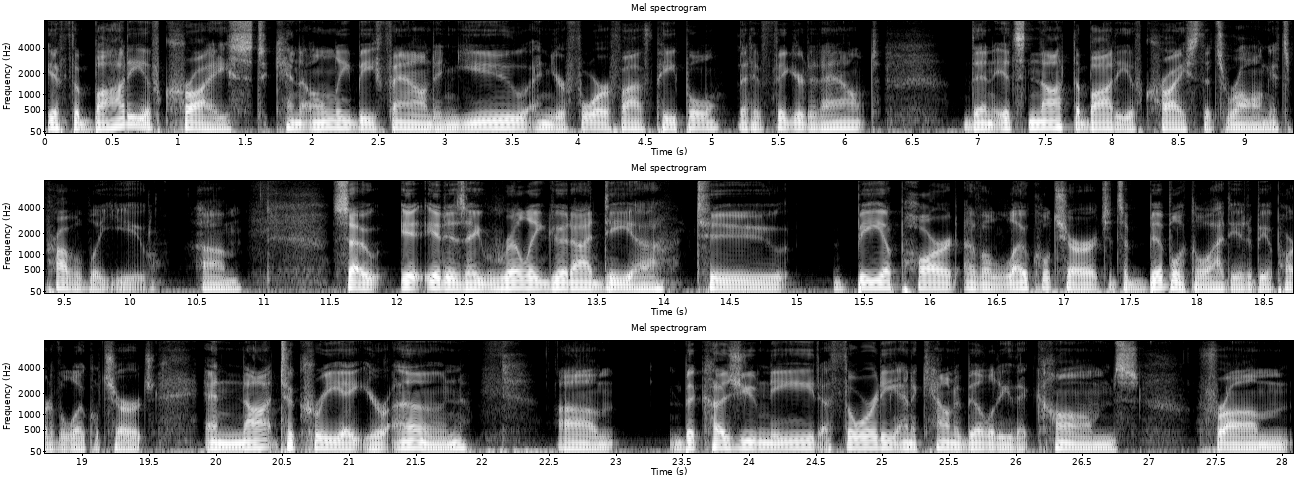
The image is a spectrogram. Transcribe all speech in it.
if the body of Christ can only be found in you and your four or five people that have figured it out, then it's not the body of Christ that's wrong. It's probably you. Um, so it, it is a really good idea to be a part of a local church. It's a biblical idea to be a part of a local church and not to create your own um, because you need authority and accountability that comes from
